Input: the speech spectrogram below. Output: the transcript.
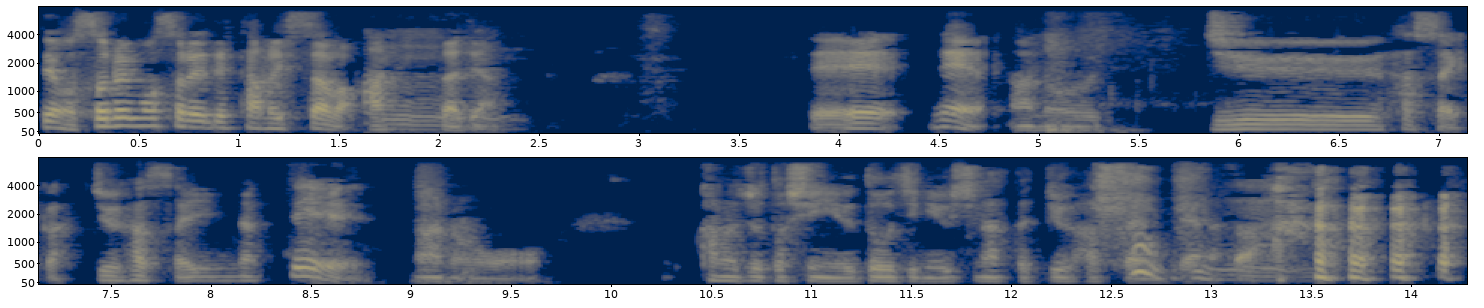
う。でもそれもそれで楽しさはあったじゃん。で、ね、あの、18歳か。18歳になって、あの、彼女と親友同時に失った18歳みたいなさ。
